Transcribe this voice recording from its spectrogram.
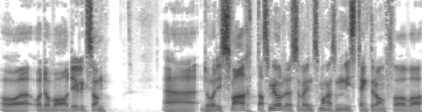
Och, och då var det ju liksom... Eh, då var det ju svarta som gjorde det, så var det inte så många som misstänkte dem för att vara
